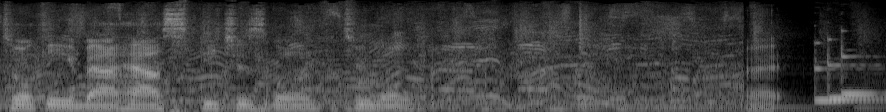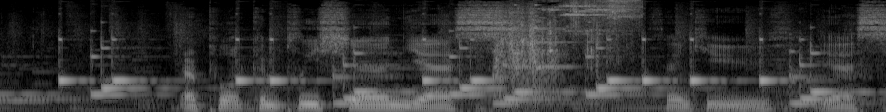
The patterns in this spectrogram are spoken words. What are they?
talking about how speeches go on for too long. Alright. Report completion, yes. Thank you. Yes.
